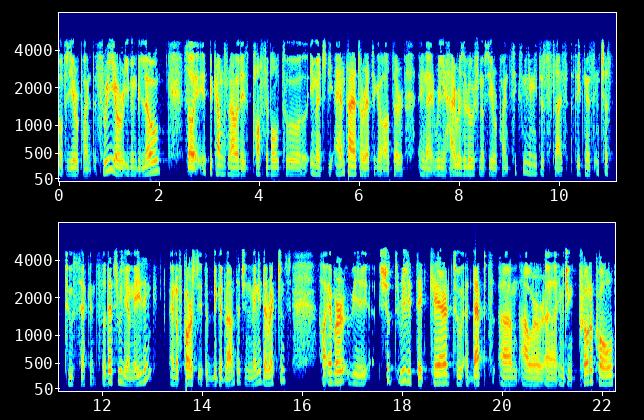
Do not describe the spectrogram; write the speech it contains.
of 0.3 or even below. So it becomes nowadays possible to image the entire thoracic aorta in a really high resolution of 0.6 millimeters slice thickness in just two seconds. So that's really amazing. And of course, it's a big advantage in many directions. However, we should really take care to adapt um, our uh, imaging protocol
